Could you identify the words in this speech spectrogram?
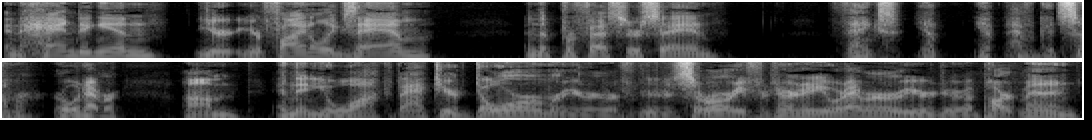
and handing in your your final exam, and the professor saying, "Thanks, yep, yep, have a good summer" or whatever. Um, and then you walk back to your dorm or your sorority fraternity or whatever, or your, your apartment, and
